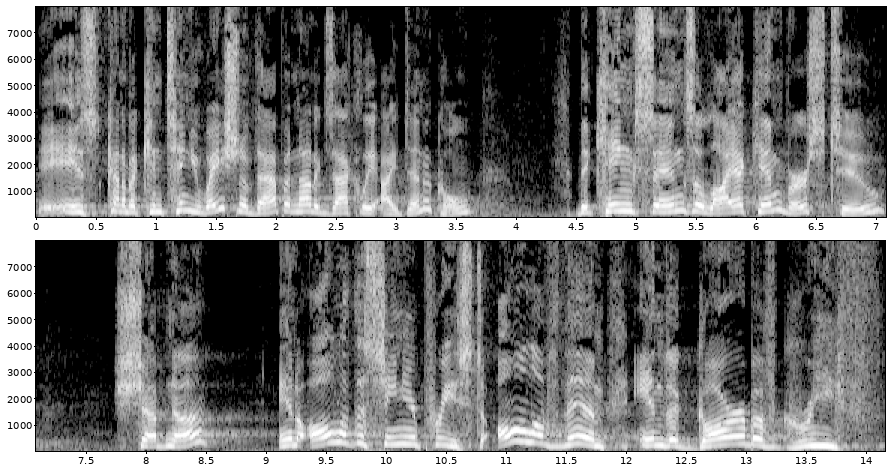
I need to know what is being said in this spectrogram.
is kind of a continuation of that, but not exactly identical. The king sends Eliakim, verse 2, Shebna, and all of the senior priests, all of them in the garb of grief,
